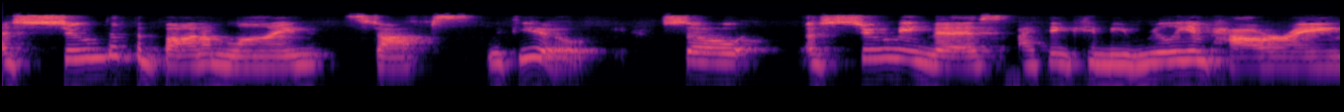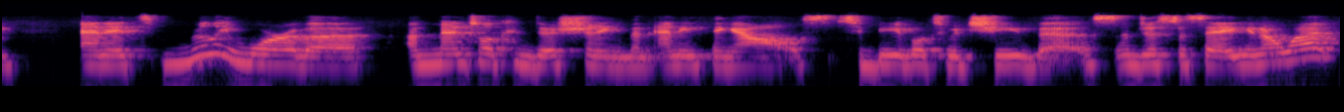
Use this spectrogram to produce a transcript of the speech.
assume that the bottom line stops with you. So, assuming this, I think, can be really empowering. And it's really more of a, a mental conditioning than anything else to be able to achieve this. And just to say, you know what?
